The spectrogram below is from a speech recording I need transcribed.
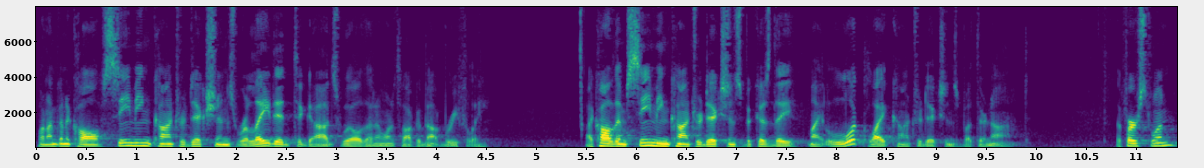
what I'm going to call seeming contradictions related to God's will that I want to talk about briefly. I call them seeming contradictions because they might look like contradictions, but they're not. The first one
